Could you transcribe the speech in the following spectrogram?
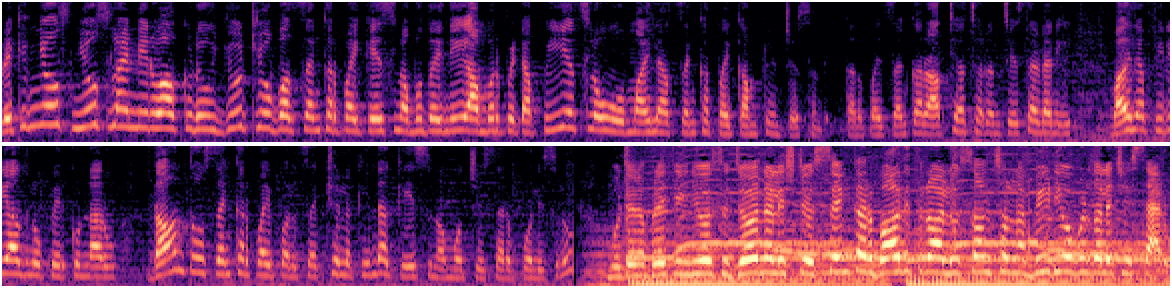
బ్రేకింగ్ న్యూస్ న్యూస్ లైన్ నిర్వాహకుడు యూట్యూబర్ శంకర్ పై కేసు నమోదైంది. అంబర్పేట పిఎస్లో ఓ మహిళ శంకర్ పై కంప్లైంట్ చేసింది. తనపై శంకర్ అత్యాచారం చేశాడని మహిళ ఫిర్యాదులో పేర్కొన్నారు. దాంతో శంకర్ పై పలు సెక్షన్ల కింద కేసు నమోదు చేశారు పోలీసులు. ముఠన బ్రేకింగ్ న్యూస్ జర్నలిస్ట్ శంకర్ బాధితురాలు సంచలన వీడియో విడుదల చేశారు.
